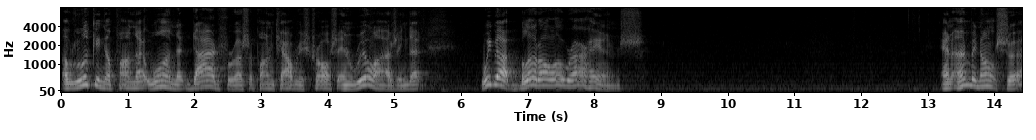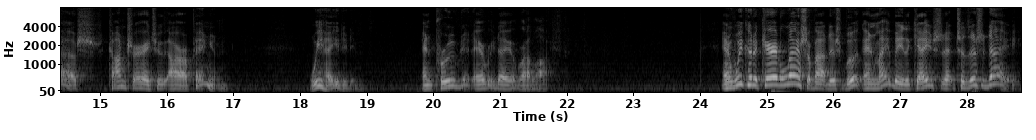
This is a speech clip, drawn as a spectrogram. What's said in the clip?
of looking upon that one that died for us upon Calvary's cross and realizing that we've got blood all over our hands. And unbeknownst to us, contrary to our opinion, we hated him and proved it every day of our life. And we could have cared less about this book, and may be the case that to this day,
